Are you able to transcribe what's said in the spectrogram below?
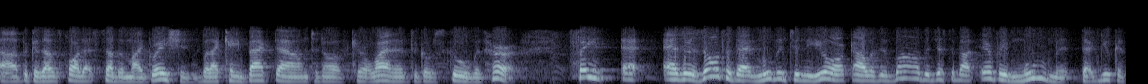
uh, because I was part of that southern migration. But I came back down to North Carolina to go to school with her. Faith, as a result of that, moving to New York, I was involved in just about every movement that you could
